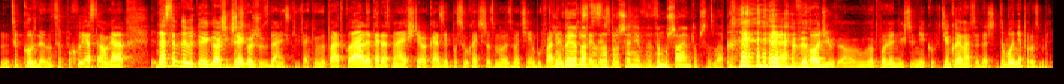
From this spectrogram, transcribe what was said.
No to kurde, no co po chuja z tą gadam. Następny gość Grzegorz Uzdański w takim wypadku, ale teraz miałeście okazję posłuchać rozmowy z Maciejem Bufatem. Dziękuję Dzięki bardzo za serdecznie. zaproszenie, wy- wymuszałem to przez lata. Wychodził to u odpowiednich czynników. Dziękuję wam serdecznie. To było nieporozumienie.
